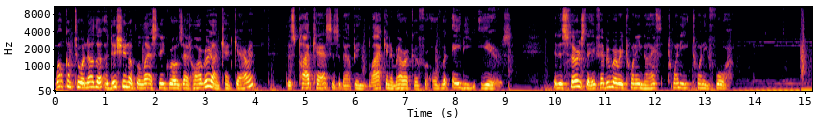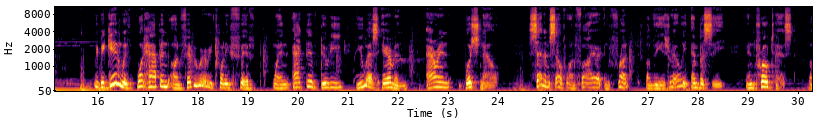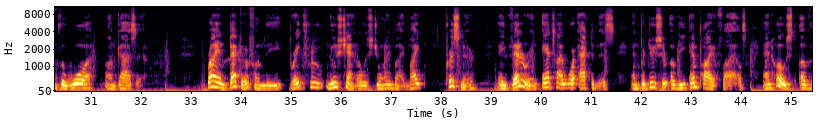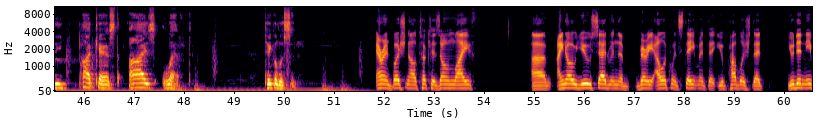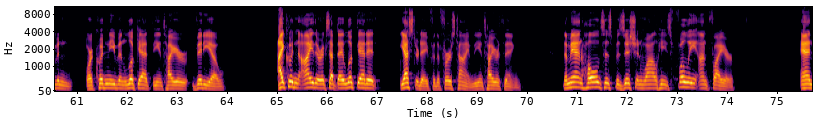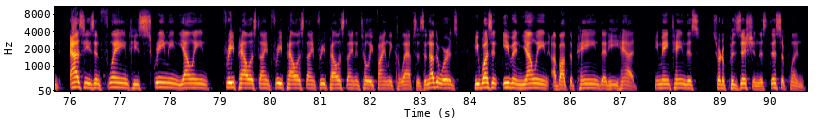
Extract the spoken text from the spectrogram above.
Welcome to another edition of The Last Negroes at Harvard. I'm Kent Garrett. This podcast is about being black in America for over 80 years. It is Thursday, February 29th, 2024. We begin with what happened on February 25th when active duty U.S. Airman Aaron Bushnell set himself on fire in front of the Israeli embassy in protest of the war on Gaza. Brian Becker from the Breakthrough News Channel is joined by Mike Prysner, a veteran anti war activist and producer of the Empire Files and host of the podcast Eyes Left. Take a listen. Aaron Bushnell took his own life. Um, I know you said in the very eloquent statement that you published that you didn't even or couldn't even look at the entire video. I couldn't either, except I looked at it yesterday for the first time, the entire thing. The man holds his position while he's fully on fire. And as he's inflamed, he's screaming, yelling, Free Palestine, free Palestine, free Palestine, until he finally collapses. In other words, he wasn't even yelling about the pain that he had. He maintained this sort of position, this discipline.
